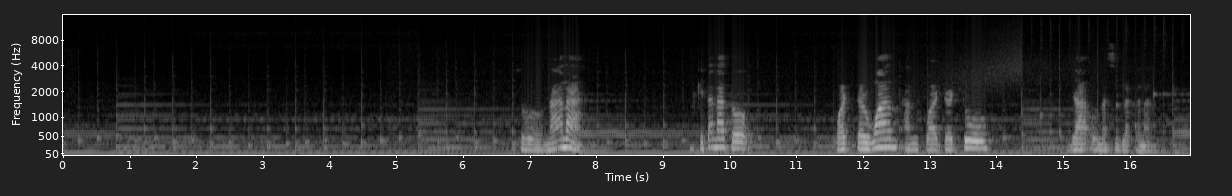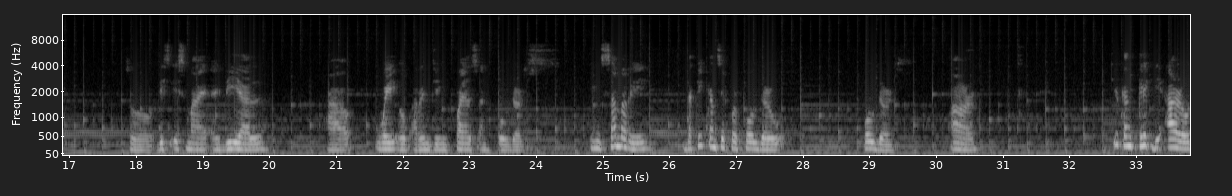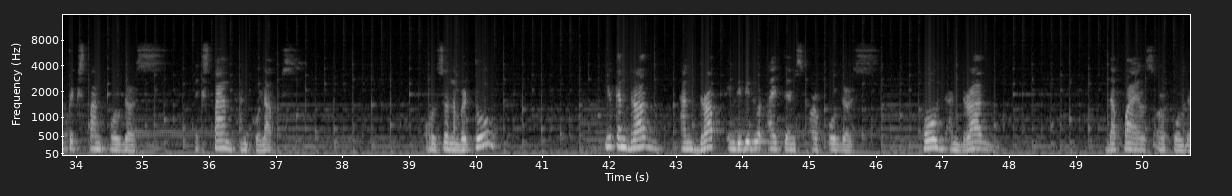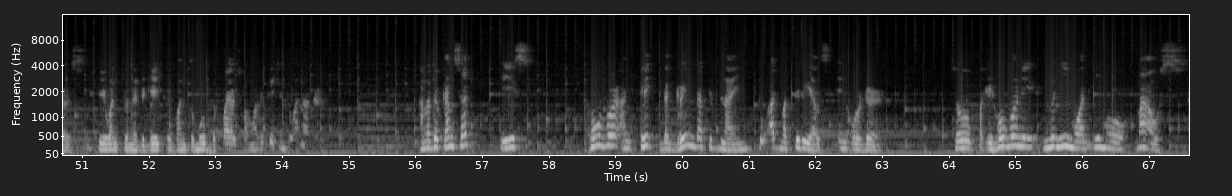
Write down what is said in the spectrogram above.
So, naa na. Makita nato quarter 1 and quarter 2 jao na sila tanan. So, this is my ideal uh, way of arranging files and folders. In summary, the key concept for folder folders are you can click the arrow to expand folders expand and collapse. Also number two, you can drag and drop individual items or folders. Hold and drag the files or folders if you want to navigate or want to move the files from one location to another. Another concept is hover and click the green dotted line to add materials in order. So, pag i-hover ni nimo ang imo mouse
